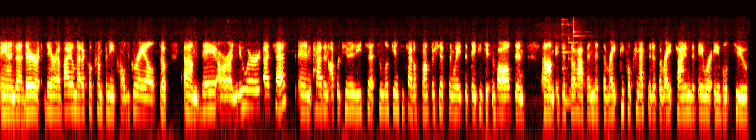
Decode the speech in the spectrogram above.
and uh, they're they're a biomedical company called Grail. So um, they are a newer uh, test and had an opportunity to to look into title sponsorships and ways that they could get involved. And um, it just so happened that the right people connected at the right time that they were able to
